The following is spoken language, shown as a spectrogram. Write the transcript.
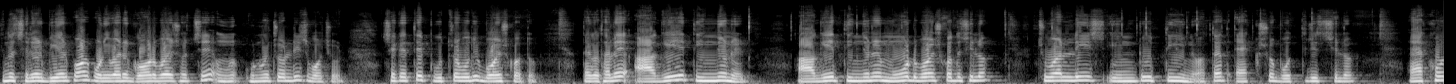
কিন্তু ছেলের বিয়ের পর পরিবারের গড় বয়স হচ্ছে উন- উনচল্লিশ বছর। সেক্ষেত্রে পুত্রবধূর বয়স কত? দেখো তাহলে আগে তিনজনের আগে তিনজনের মোট বয়স কত ছিল? চুয়াল্লিশ ইন্টু তিন, অর্থাৎ একশো বত্রিশ ছিল। এখন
